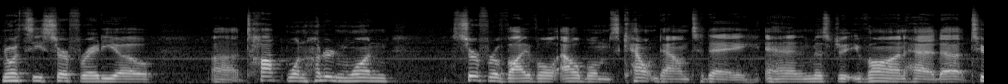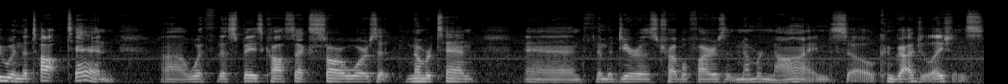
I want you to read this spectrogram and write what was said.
North Sea Surf Radio uh, top 101 surf revival albums countdown today, and Mr. Ivan had uh, two in the top 10 uh, with the Space Cossacks Star Wars at number 10 and the Madeira's Tribal Fires at number 9. So, congratulations.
